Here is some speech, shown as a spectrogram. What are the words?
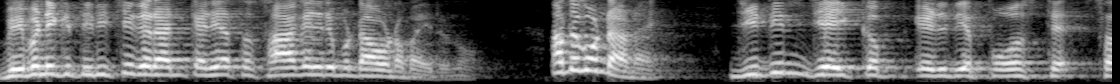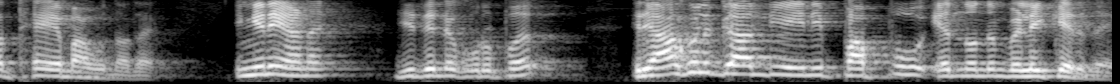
വിപണിക്ക് തിരിച്ചു കയറാൻ കഴിയാത്ത സാഹചര്യം ഉണ്ടാവണമായിരുന്നു. അതുകൊണ്ടാണ് ജിതിൻ ജേക്കബ് എഴുതിയ പോസ്റ്റ് ശ്രദ്ധേയമാകുന്നത് ഇങ്ങനെയാണ് ജിതിന്റെ കുറിപ്പ്. രാഹുൽ ഗാന്ധിയെ ഇനി പപ്പു എന്നൊന്നും വിളിക്കരുത്.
